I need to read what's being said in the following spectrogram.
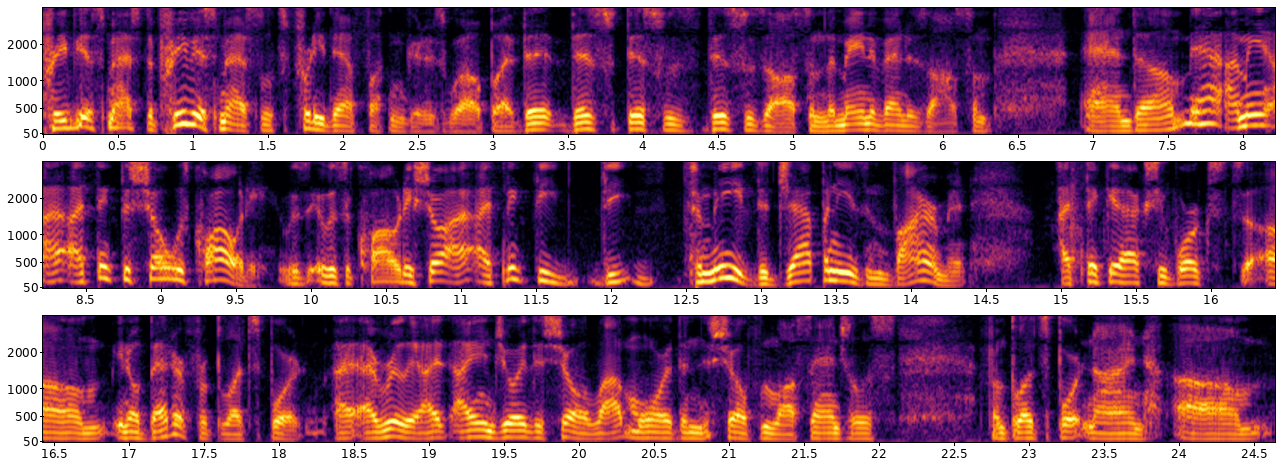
previous match. The previous match looks pretty damn fucking good as well but th- this this was this was awesome. The main event is awesome. And um, yeah, I mean, I, I, think the show was quality. It was it was a quality show. I, I think the the to me the Japanese environment. I think it actually works, um, you know, better for Bloodsport. I, I really, I, I enjoy the show a lot more than the show from Los Angeles, from Bloodsport Nine. Um,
